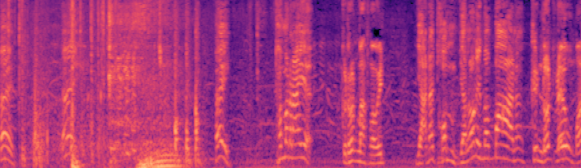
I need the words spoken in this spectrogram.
เฮ้ย เฮ้ย เฮ้ยทำอะไรอะ ขึ้นรถมามาวิน อย่านะทอม อย่าล้อเล่นบ้าๆนะ ขึ้นรถเร็วมา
